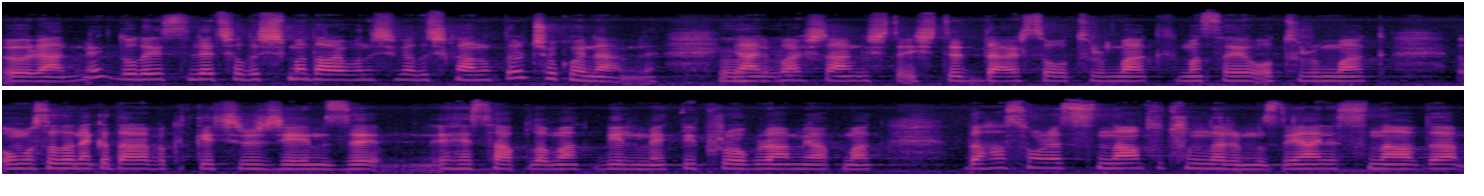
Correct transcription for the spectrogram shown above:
öğrenmek. Dolayısıyla çalışma davranışı ve alışkanlıkları çok önemli. Yani başlangıçta işte derse oturmak, masaya oturmak, o masada ne kadar vakit geçireceğimizi hesaplamak, bilmek, bir program yapmak. Daha sonra sınav tutumlarımız yani sınavda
